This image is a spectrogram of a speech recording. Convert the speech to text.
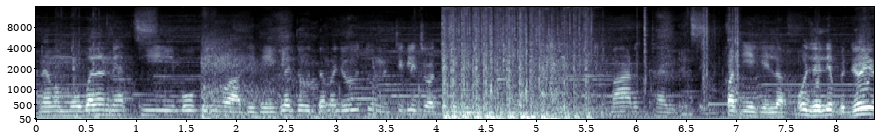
અને એમાં મોબાઈલ નેટથી બહુ પિંગો આવતી હતી. એટલે જો તમે જોયું હતું ને, ચીકલી ચોથી માર ખાઈ પતિએ ગઈ લો ઓ જલ્દી જોઈ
